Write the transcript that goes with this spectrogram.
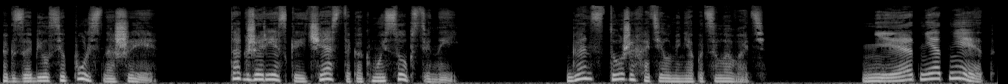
как забился пульс на шее — так же резко и часто, как мой собственный. Ганс тоже хотел меня поцеловать. «Нет, нет, нет»,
